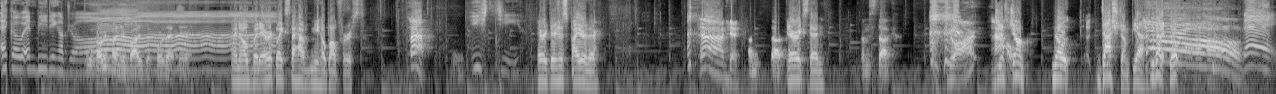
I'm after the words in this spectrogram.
Echo and beating a drum. We'll probably find your bodies before that I know, but Eric likes to have me help out first. Ah! Ishti. Eric, there's a spider there. Ah, I'm dead. I'm stuck. Eric's dead. I'm stuck. You are? Just Ow. jump. No, dash jump. Yeah, you got it. Nope. Oh! Nay.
